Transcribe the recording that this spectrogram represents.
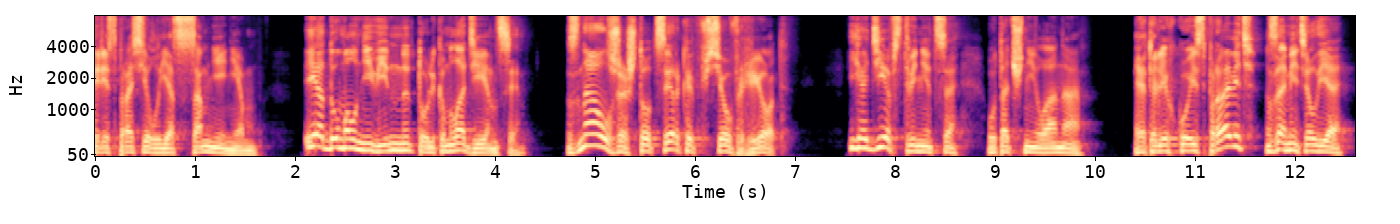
переспросил я с сомнением. «Я думал, невинны только младенцы. Знал же, что церковь все врет». «Я девственница», — уточнила она. «Это легко исправить», — заметил я.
